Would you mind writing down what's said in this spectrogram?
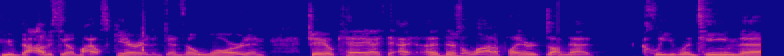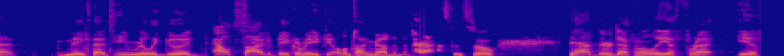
you've obviously got Myles Garrett and Denzel Ward and JOK. I think there's a lot of players on that Cleveland team that make that team really good outside of Baker Mayfield. I'm talking about in the past. And so, yeah, they're definitely a threat if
